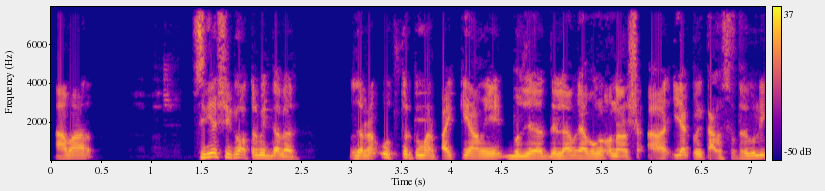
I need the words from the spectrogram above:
আমার সিনিয়র শিক্ষক অত্র বিদ্যালয়ের উত্তর কুমার পাইককে আমি বুঝিয়ে দিলাম এবং ওনার ইয়া কই কাগজপত্র গুলি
